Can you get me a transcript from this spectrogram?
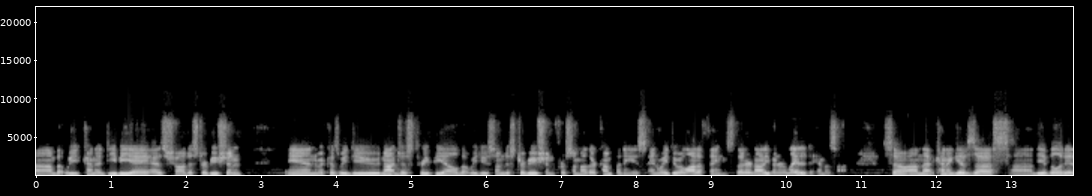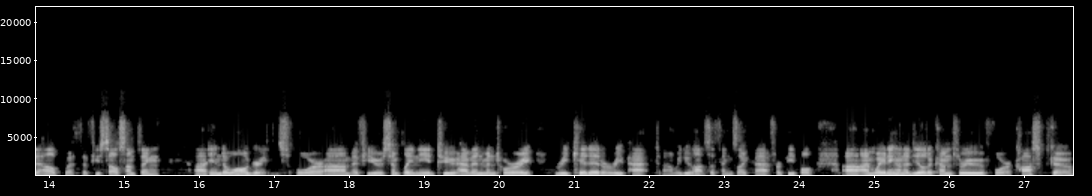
um, but we kind of DBA as Shaw Distribution. And because we do not just 3PL, but we do some distribution for some other companies, and we do a lot of things that are not even related to Amazon. So um, that kind of gives us uh, the ability to help with if you sell something uh, into Walgreens, or um, if you simply need to have inventory rekitted or repacked. Uh, we do lots of things like that for people. Uh, I'm waiting on a deal to come through for Costco,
